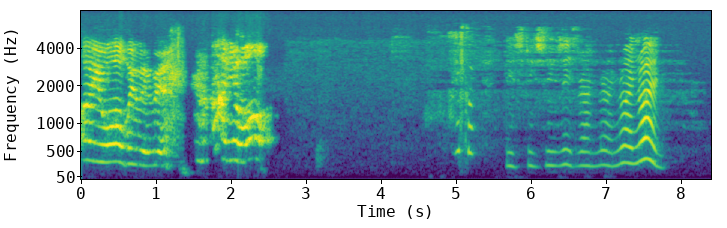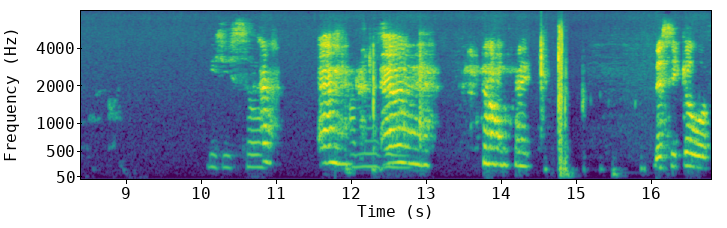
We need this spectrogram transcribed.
Ayo, wait, wait, wait. Ayo. This this this this run run run run. This is so amazing. The seeker was.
